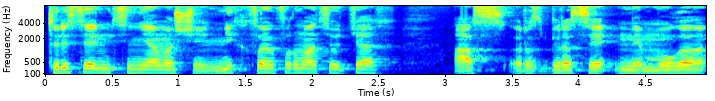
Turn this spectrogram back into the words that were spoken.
три седмици нямаше никаква информация от тях. Аз, разбира се, не мога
